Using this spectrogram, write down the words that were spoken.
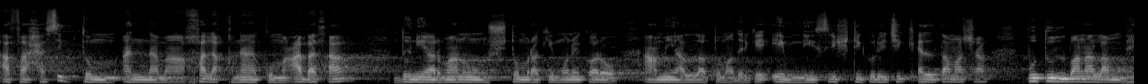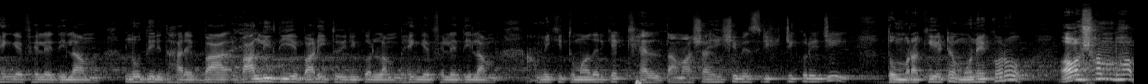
আফা হাসিবতুম আন্নামা খালাকনাকুম আবাথা দুনিয়ার মানুষ, তোমরা কি মনে করো, আমি আল্লাহ তোমাদেরকে এমনি সৃষ্টি করেছি খেলতামাশা পুতুল বানালাম, ভেঙে ফেলে দিলাম, নদীর ধারে বালি দিয়ে বাড়ি তৈরি করলাম, ভেঙে ফেলে দিলাম, আমি কি তোমাদেরকে খেলতামাশা হিসেবে সৃষ্টি করেছি? তোমরা কি এটা মনে করো? অসম্ভব।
